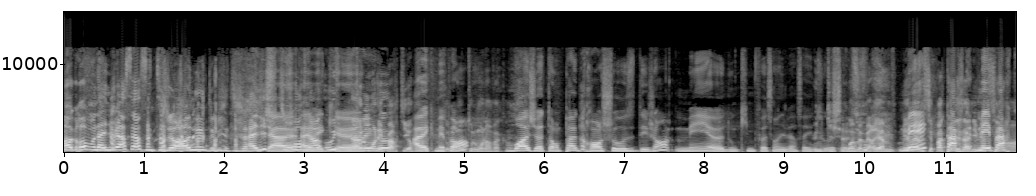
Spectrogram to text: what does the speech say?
en gros, mon anniversaire, c'est toujours en août, donc j'ai toujours dit, je suis toujours née en avec, août. euh, Tout le monde mais est parti. en fait. avec mes parents. Tout le monde est en vacances. Moi, j'attends pas grand chose des gens, mais euh, donc qu'ils me fassent un anniversaire et tout. mais. Myriam, mais c'est pas que par, des mais anniversaires. par hein.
